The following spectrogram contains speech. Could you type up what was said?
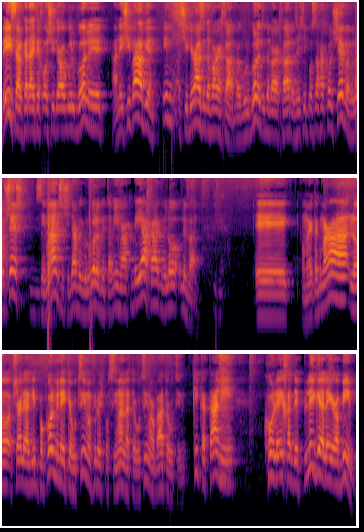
ואיסל כדאי תכו שדרה או גולגולת, אני שבעה אביין. אם השדרה זה דבר אחד והגולגולת זה דבר אחד, אז יש לי פה סך הכל שבע ולא שש, סימן ששדרה וגולגולת מטמאים רק ביחד ולא לבד. אה, אומרת הגמרא, לא, אפשר להגיד פה כל מיני תירוצים, אפילו יש פה סימן לתירוצים, ארבעה תירוצים. כי קטני כל איכא דפליגי עלי רבים,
